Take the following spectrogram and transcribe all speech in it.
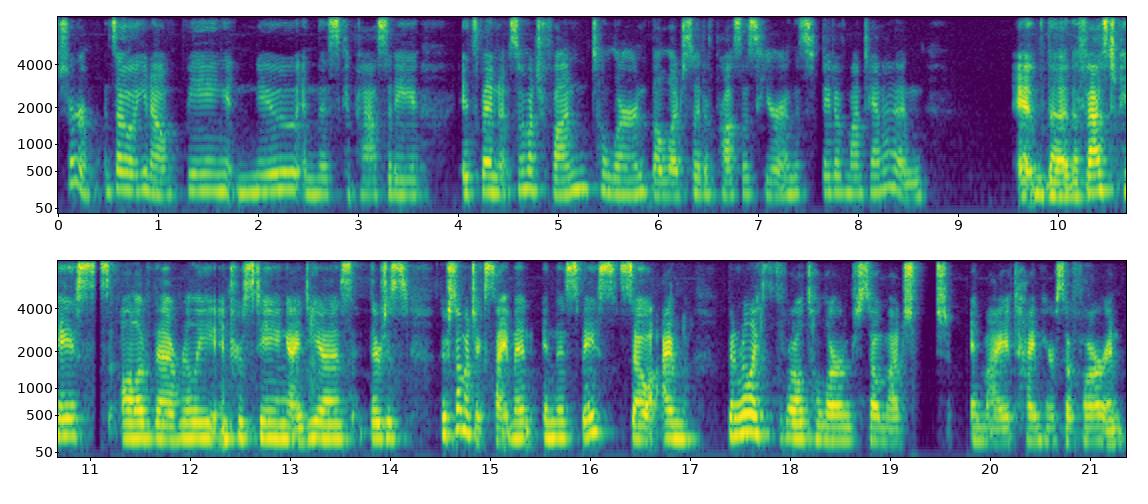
Sure. And so, you know, being new in this capacity, it's been so much fun to learn the legislative process here in the state of Montana and it, the the fast pace, all of the really interesting ideas. There's just there's so much excitement in this space. So I'm been really thrilled to learn so much in my time here so far. And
